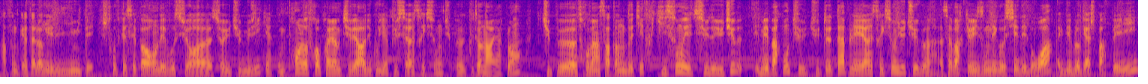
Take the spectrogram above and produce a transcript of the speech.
Un fonds de catalogue est limité. Je trouve que c'est pas au rendez-vous sur, euh, YouTube Music. Donc prends l'offre premium, tu verras du coup, il y a plus ces restrictions, tu peux écouter en arrière-plan. Tu peux euh, trouver un certain nombre de titres qui sont issus de YouTube, mais par contre tu, tu te tapes les restrictions de YouTube, à savoir qu'ils ont négocié des droits avec des blocages par pays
